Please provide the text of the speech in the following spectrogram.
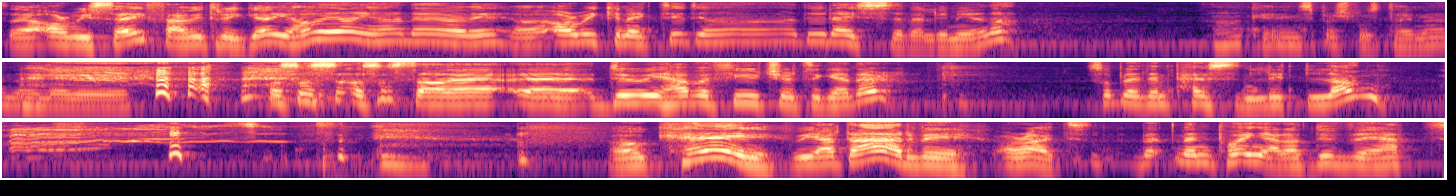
Så jeg, Are we safe? Er vi trygge? Ja, ja, ja, det er vi. Are we connected? Ja, du reiser veldig mye, da. OK, spørsmålstegn og, så, og så sa jeg eh, Do we have a future together? Så ble den pausen litt lang. OK, vi er der, vi. All right. Men, poenget er at du vet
